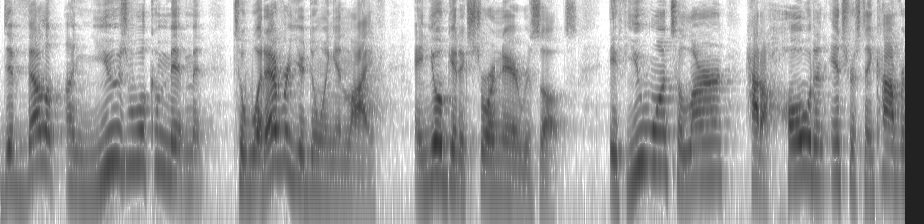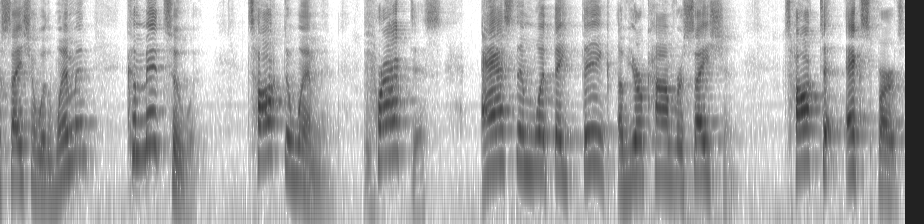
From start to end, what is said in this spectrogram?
Develop unusual commitment to whatever you're doing in life, and you'll get extraordinary results. If you want to learn how to hold an interesting conversation with women, commit to it. Talk to women, practice, ask them what they think of your conversation. Talk to experts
